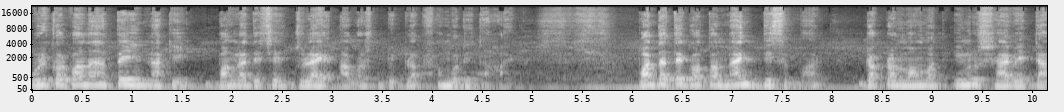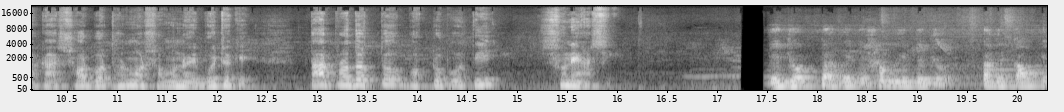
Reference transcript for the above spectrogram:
পরিকল্পনাতেই নাকি বাংলাদেশে জুলাই আগস্ট বিপ্লব সংগঠিত হয়। পদ্মাতে গত ninth December doctor Mohammad Yunus সাহেবের ডাকা সর্বধর্ম সমন্বয় বৈঠকে তার প্রদত্ত বক্তব্যটি শুনে আসি। যে জোটটা হয়েছে সম্মিলিত জোট, তাদের কাউকে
